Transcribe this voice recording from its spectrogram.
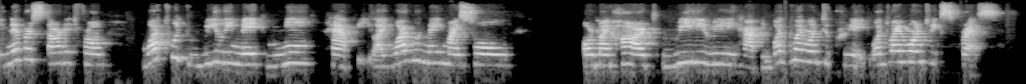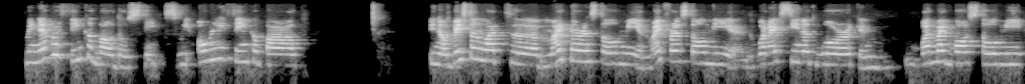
It never started from what would really make me happy. Like what would make my soul or my heart really really happy? What do i want to create? What do i want to express? We never think about those things. We only think about you know based on what uh, my parents told me and my friends told me and what i've seen at work and what my boss told me.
